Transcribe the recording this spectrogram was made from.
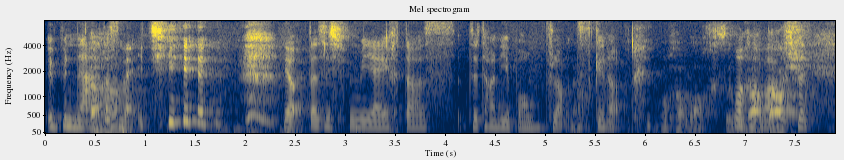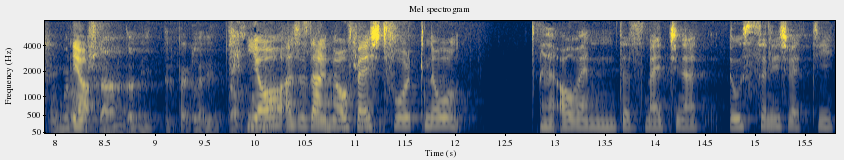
übernehmen, Aha. das Mädchen. ja, das ist für mich eigentlich das, dort habe ich einen Baum gepflanzt, genau. Wo kann wachsen. Wo Und kann wachsen. unter Ja. Umständen weiter begleiten. Ja, also da habe ich mir auch fest vorgenommen, äh, auch wenn das Mädchen nicht draußen ist, werde ich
